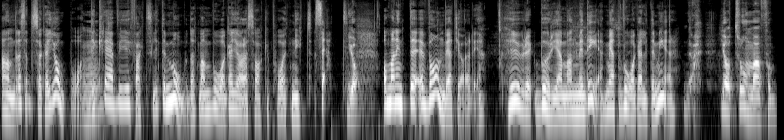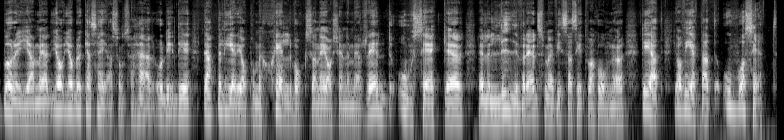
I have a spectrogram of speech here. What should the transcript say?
andra sätt att söka jobb på. Mm. Det kräver ju faktiskt lite mod, att man vågar göra saker på ett nytt sätt. ja. Om man inte är van vid att göra det, hur börjar man med det? Med att våga lite mer? Ja, Jag tror man får börja med, jag, jag brukar säga som så här och det, det, det appellerar jag på mig själv också när jag känner mig rädd, osäker eller livrädd som är vissa situationer. Det är att jag vet att oavsett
